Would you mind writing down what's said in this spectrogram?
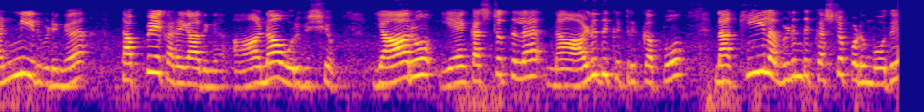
கண்ணீர் விடுங்க. தப்பே கிடையாதுங்க. ஆனால் ஒரு விஷயம். யாரும் என் கஷ்டத்தில் நான் அழுதுகிட்டு இருக்கப்போ நான் கீழே விழுந்து கஷ்டப்படும் போது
